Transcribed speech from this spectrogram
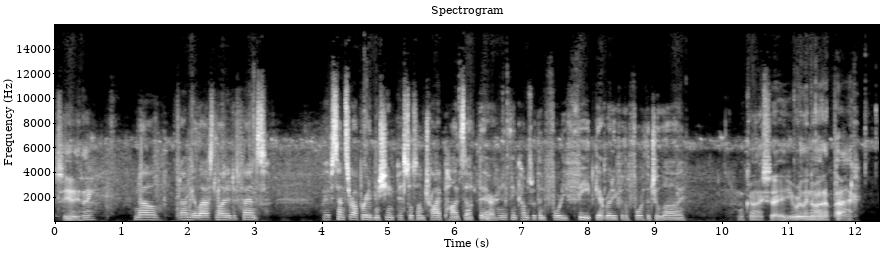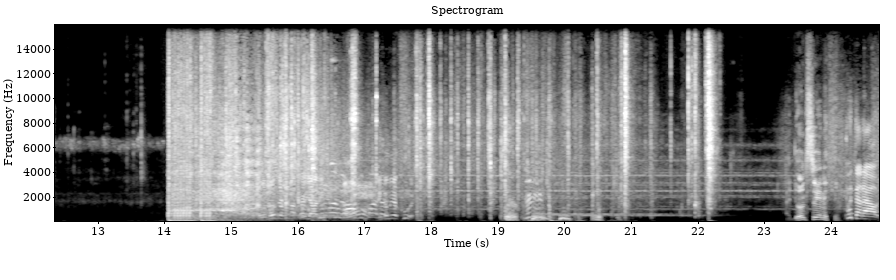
See anything? No, but I'm your last line of defense. We have sensor operated machine pistols on tripods out there. Anything comes within 40 feet, get ready for the 4th of July. What can I say? You really know how to pack. I don't see anything. Put that out.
